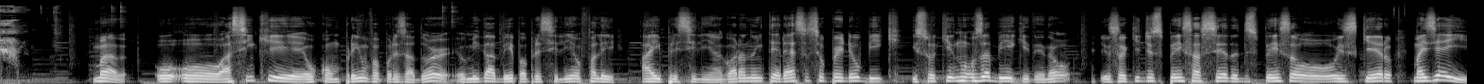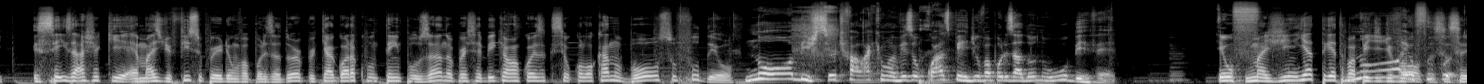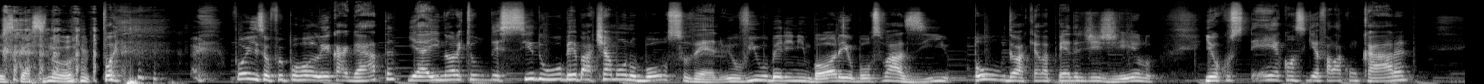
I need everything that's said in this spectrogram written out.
Mano, o, o- assim que eu comprei um vaporizador, eu me gabei pra Priscilinha, eu falei, aí Priscilinha, agora não interessa se eu perder o bic. Isso aqui não usa bic, entendeu? Isso aqui dispensa a seda, dispensa o, o isqueiro. Mas e aí? Vocês acham que é mais difícil perder um vaporizador? Porque agora com o tempo usando, eu percebi que é uma coisa que se eu colocar no bolso, fudeu. No, bicho, se eu te falar que uma vez eu quase perdi o vaporizador no Uber, velho. Eu f- Imagina, e a treta pra Não, pedir de volta fui se você esquece no Uber? foi. Foi isso, eu fui pro rolê com a gata. E aí, na hora que eu desci do Uber, bati a mão no bolso, velho. Eu vi o Uber indo embora e o bolso vazio. Pô, deu aquela pedra de gelo. E eu custei a conseguir falar com o cara.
